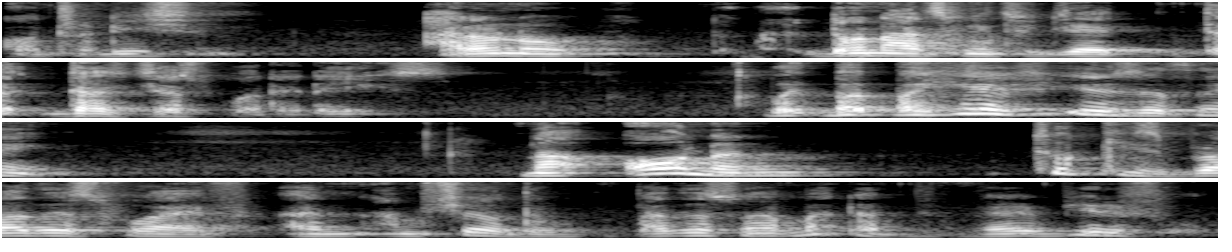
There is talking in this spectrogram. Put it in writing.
or tradition. I don't know. Don't ask me to judge. That's just what it is. But, but, but here, here's the thing. Now, Onan took his brother's wife, and I'm sure the brother's wife might have been very beautiful.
